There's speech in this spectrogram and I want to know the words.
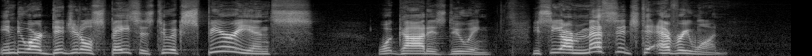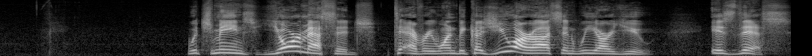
into our digital spaces to experience what God is doing? You see, our message to everyone which means your message to everyone because you are us and we are you, is this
